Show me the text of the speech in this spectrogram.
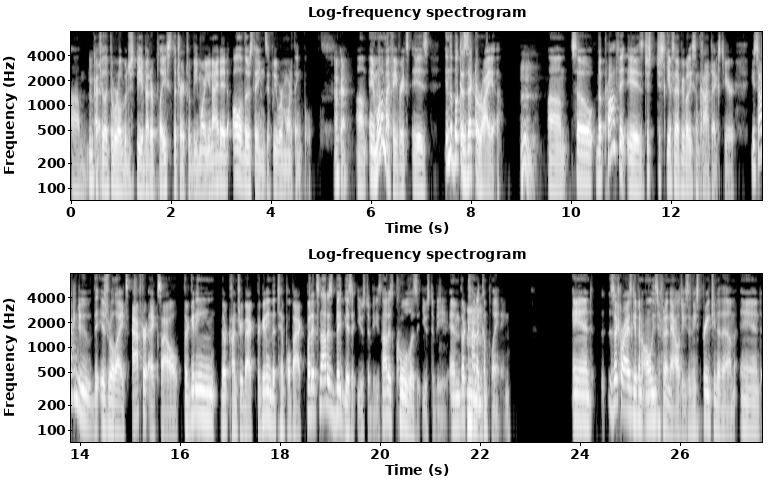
Um, okay. I feel like the world would just be a better place. The church would be more united. All of those things if we were more thankful. Okay. Um, and one of my favorites is in the book of Zechariah. Mm. Um, so the prophet is just just gives everybody some context here. He's talking to the Israelites after exile. They're getting their country back. They're getting the temple back, but it's not as big as it used to be. It's not as cool as it used to be, and they're kind of mm. complaining. And Zechariah is given all these different analogies, and he's preaching to them. And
